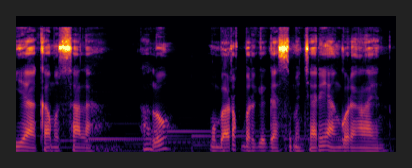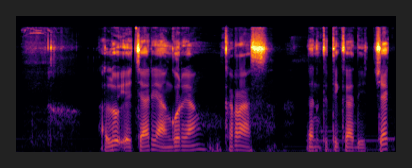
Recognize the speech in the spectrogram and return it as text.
Iya, kamu salah. Lalu Mubarak bergegas mencari anggur yang lain. Lalu ia cari anggur yang keras. Dan ketika dicek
